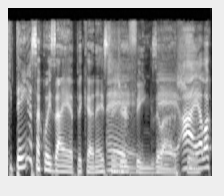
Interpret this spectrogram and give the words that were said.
que tem essa coisa épica, né? Stranger É, Things, eu é. acho. Ah, ela.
